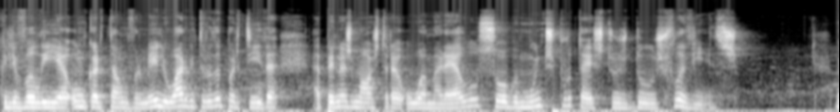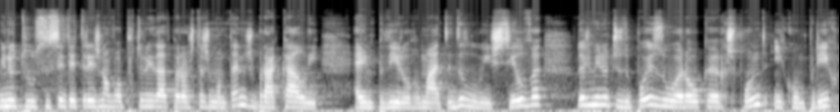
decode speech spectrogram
que lhe valia um cartão vermelho. O árbitro da partida apenas mostra o amarelo, sob muitos protestos dos flavienses. Minuto 63, nova oportunidade para os transmontanos. Bracali a impedir o remate de Luís Silva. Dois minutos depois, o Arouca responde e com perigo.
